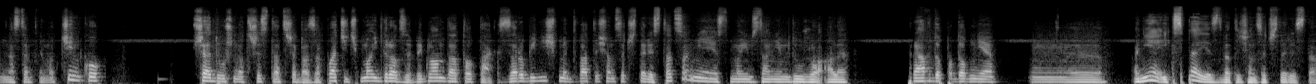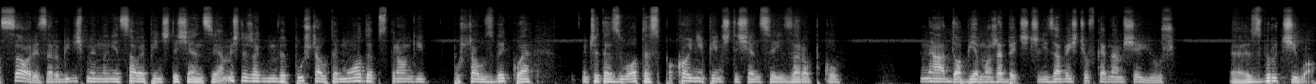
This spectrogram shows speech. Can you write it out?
następnym odcinku. Przedłuż no 300 trzeba zapłacić. Moi drodzy, wygląda to tak. Zarobiliśmy 2400, co nie jest moim zdaniem dużo, ale prawdopodobnie... Yy, a nie, XP jest 2400, sorry, zarobiliśmy no niecałe 5000. Ja myślę, że jakbym wypuszczał te młode pstrągi, puszczał zwykłe, czy te złote, spokojnie 5000 zarobku na dobie może być, czyli za wejściówkę nam się już e, zwróciło.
